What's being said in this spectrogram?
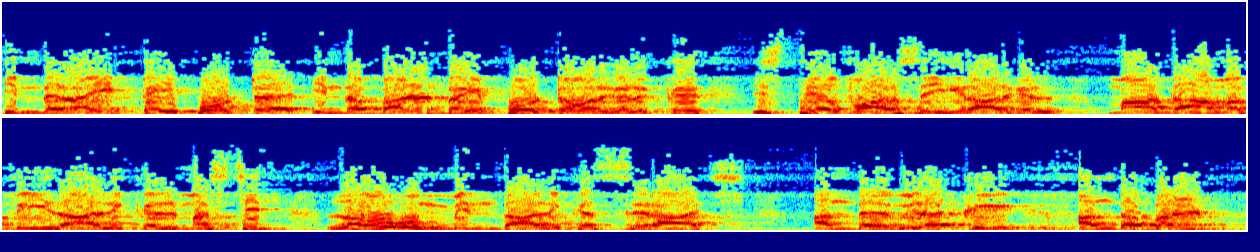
இந்த லைட்டை போட்ட இந்த பல்பை போட்டவர்களுக்கு இஸ்தேஃபார் செய்கிறார்கள். மாதா மபி தாலிக்கல் மஸ்ஜித் லவ் உம் மின் தாலிக்க சிராஜ். அந்த விளக்கு அந்த பல்ப்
